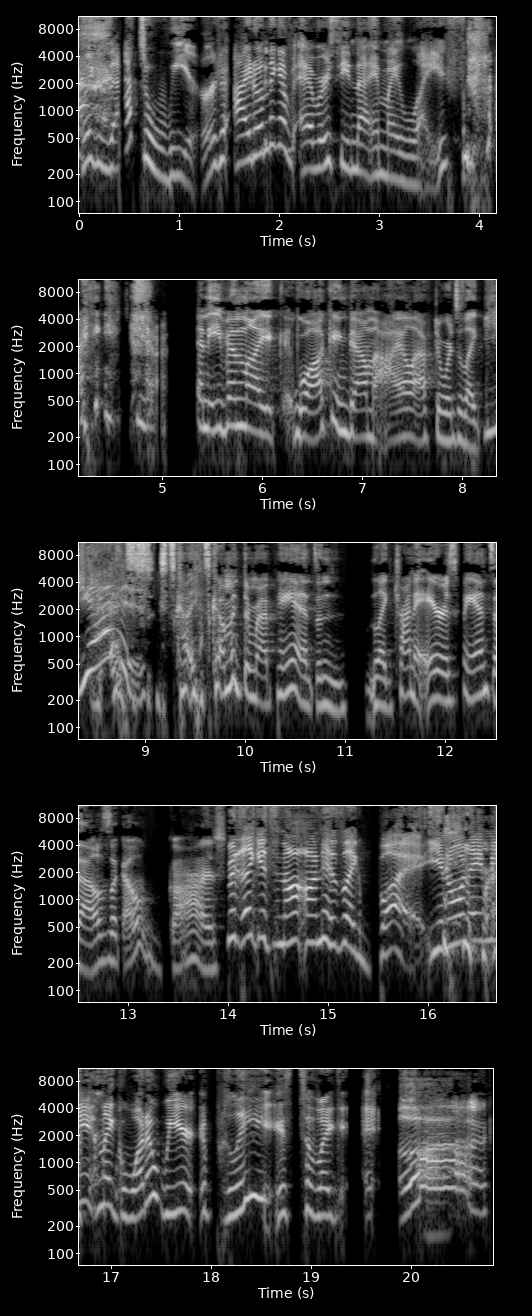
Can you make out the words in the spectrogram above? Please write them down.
Like that's weird. I don't think I've ever seen that in my life. Right? Yeah. And even like walking down the aisle afterwards, like, yes, it's, it's, it's, coming through my pants and like trying to air his pants out. I was like, oh gosh. But like, it's not on his like butt. You know what I mean? Like, what a weird, please to like, eh, ugh.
